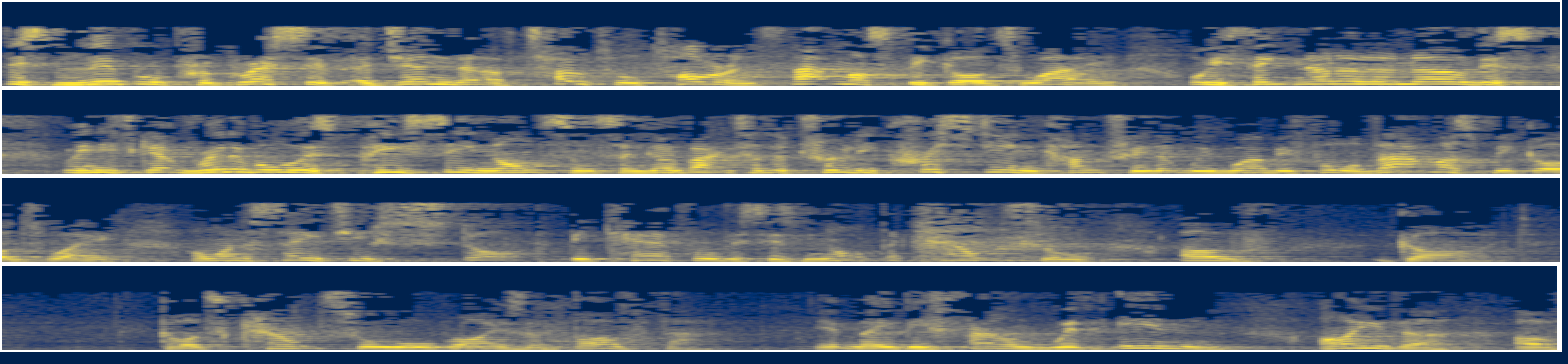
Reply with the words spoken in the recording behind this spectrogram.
this liberal progressive agenda of total tolerance, that must be God's way. Or you think, no, no, no, no, this, we need to get rid of all this PC nonsense and go back to the truly Christian country that we were before. That must be God's way. I want to say to you, stop, be careful. This is not the counsel of God. God's counsel will rise above that. It may be found within either of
